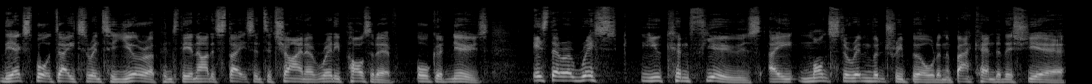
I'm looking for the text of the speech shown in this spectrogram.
The export data into Europe, into the United States, into China, really positive, all good news. Is there a risk you confuse a monster inventory build in the back end of this year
